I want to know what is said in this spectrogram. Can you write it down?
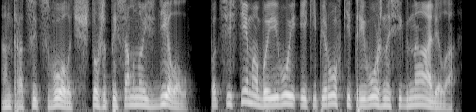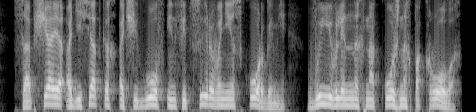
«Антрацит, сволочь, что же ты со мной сделал?» Подсистема боевой экипировки тревожно сигналила, сообщая о десятках очагов инфицирования скоргами, выявленных на кожных покровах,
